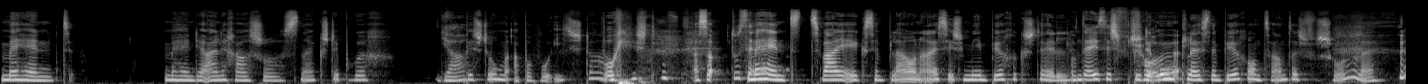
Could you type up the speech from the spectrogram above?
wir haben, wir haben ja eigentlich auch schon das nächste Buch Ja. bestimmen. Aber wo ist das? Wo ist das? Also, Du wir haben zwei Exemplare und eins ist in meinem Büchergestell. Und eins ist bei den verschollen. ungelesenen Büchern und das andere ist verschollen.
